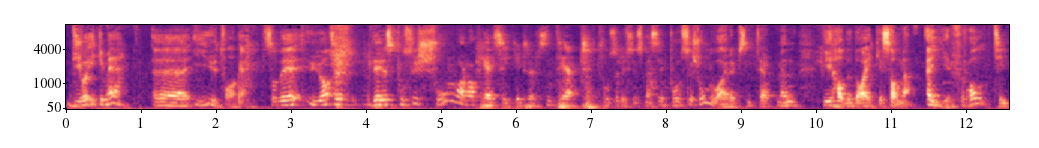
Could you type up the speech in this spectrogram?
de var ikke med eh, i utvalget. Så det, uansett, deres posisjon var nok helt sikkert representert. Tros- og livssynsmessig posisjon var representert, men de hadde da ikke samme eierforhold til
